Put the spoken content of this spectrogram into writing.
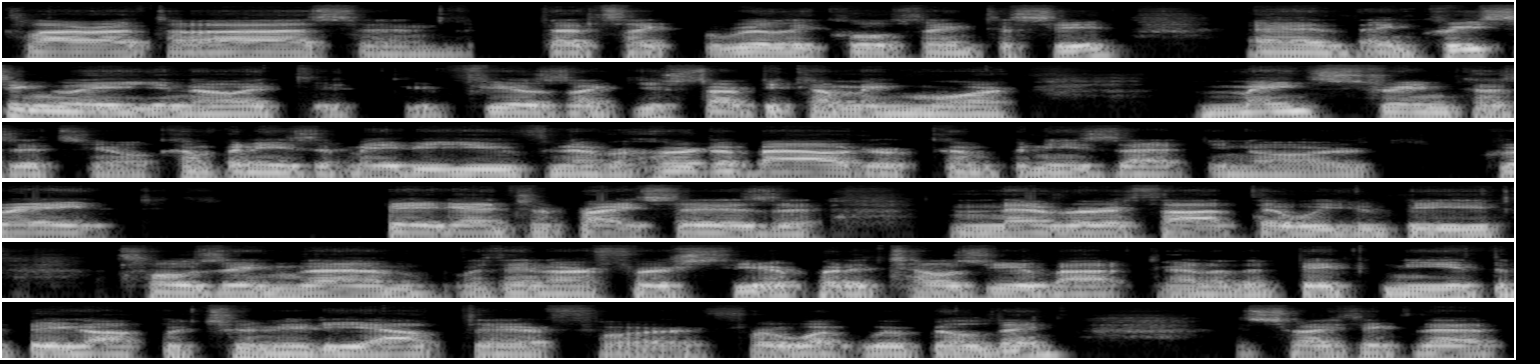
Clara to us, and that's like a really cool thing to see. And increasingly, you know, it, it, it feels like you start becoming more mainstream because it's you know companies that maybe you've never heard about or companies that you know are great big enterprises. Never thought that we would be closing them within our first year, but it tells you about kind of the big need, the big opportunity out there for for what we're building. so I think that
